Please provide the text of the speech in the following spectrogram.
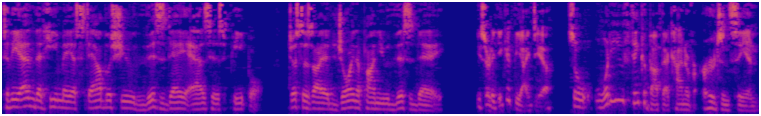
to the end that he may establish you this day as his people, just as I join upon you this day. You sort of, you get the idea. So what do you think about that kind of urgency and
